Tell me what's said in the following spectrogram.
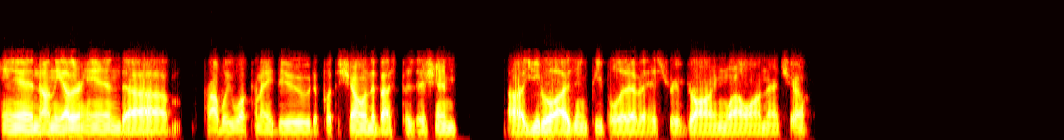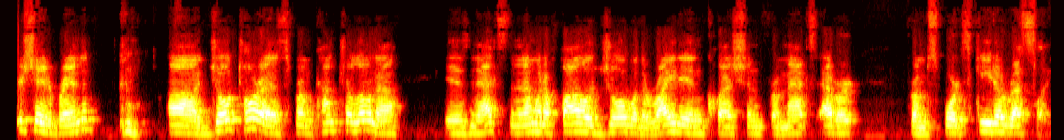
And on the other hand, uh, probably what can I do to put the show in the best position, uh, utilizing people that have a history of drawing well on that show. Appreciate it, Brandon. Uh, Joe Torres from Contralona is next, and then I'm going to follow Joel with a write-in question from Max Everett from Sportskeeda Wrestling.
